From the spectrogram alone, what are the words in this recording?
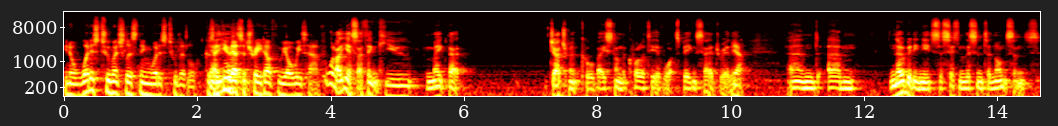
you know what is too much listening what is too little? Because yeah, i think that's a trade-off we always have. Well yes i think you make that judgment call based on the quality of what's being said really. Yeah. And um, nobody needs to sit and listen to nonsense.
